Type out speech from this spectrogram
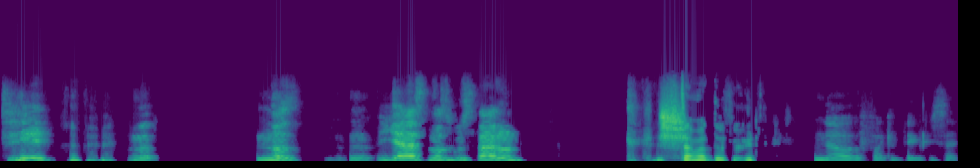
Sí. No, nos, yes, nos gustaron. Talking about the food. No, the fucking thing you said.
